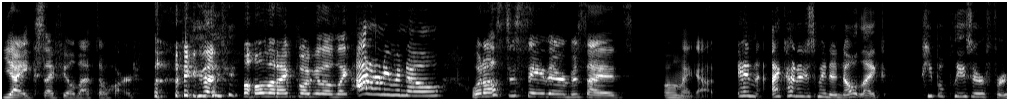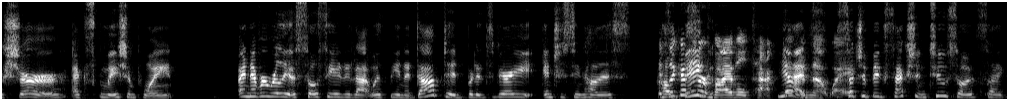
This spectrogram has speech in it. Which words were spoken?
"Yikes! I feel that so hard." like, that's all that I put. 'cause I was like, I don't even know what else to say there besides, "Oh my god." And I kind of just made a note like people pleaser for sure exclamation point. I never really associated that with being adopted, but it's very interesting how this It's how like big, a survival tactic yeah, in that way. Such a big section too, so it's like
